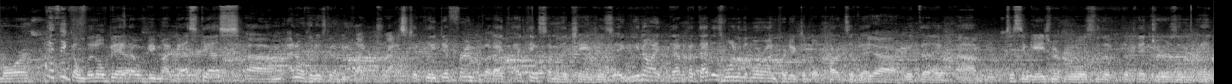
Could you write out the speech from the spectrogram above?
more? I think a little bit. That would be my best guess. Um, I don't think it's going to be like drastically different, but I, I think some of the changes. You know, I, that, but that is one of the more unpredictable parts of it. Yeah. With the um, disengagement rules for the, the pitchers and, and,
